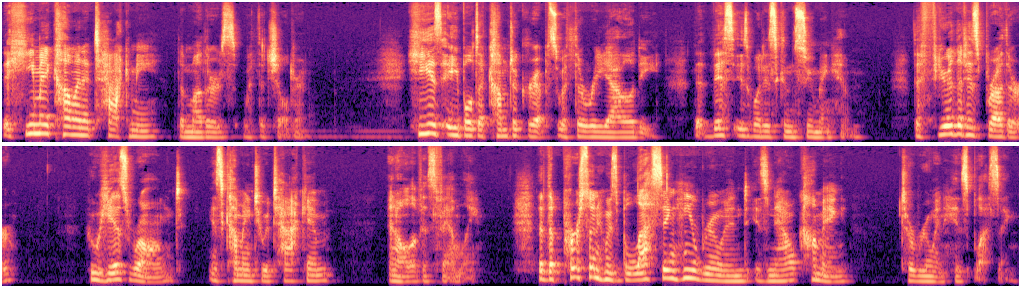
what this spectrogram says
that he may come and attack me, the mothers with the children. He is able to come to grips with the reality that this is what is consuming him the fear that his brother, who he has wronged, is coming to attack him and all of his family. That the person whose blessing he ruined is now coming to ruin his blessing.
